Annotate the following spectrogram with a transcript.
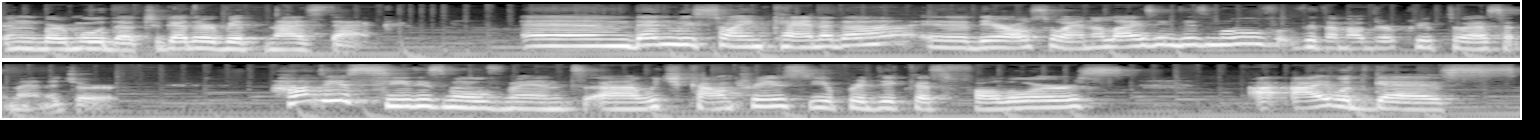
in Bermuda together with Nasdaq. And then we saw in Canada, uh, they're also analyzing this move with another crypto asset manager. How do you see this movement? Uh, which countries you predict as followers? I, would guess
